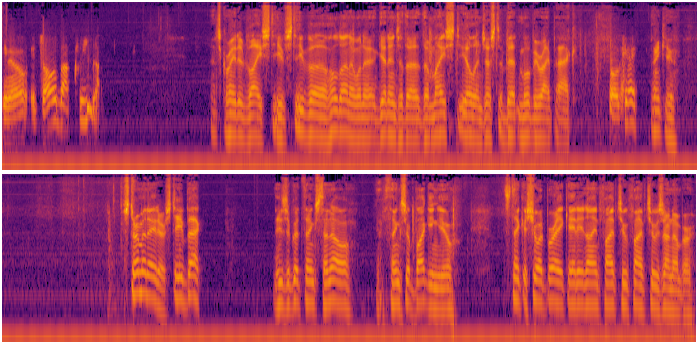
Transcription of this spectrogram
You know, it's all about cleanup. That's great advice, Steve. Steve, uh, hold on. I want to get into the, the mice deal in just a bit, and we'll be right back. Okay? Thank you. Exterminator, Steve Beck. These are good things to know if things are bugging you. Let's take a short break. 889 5252 is our number.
